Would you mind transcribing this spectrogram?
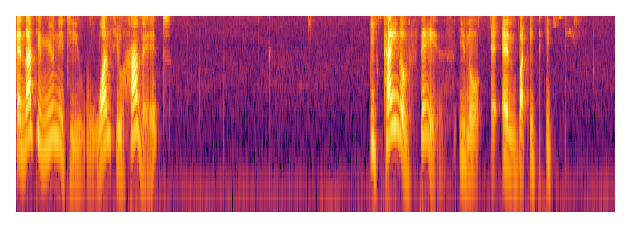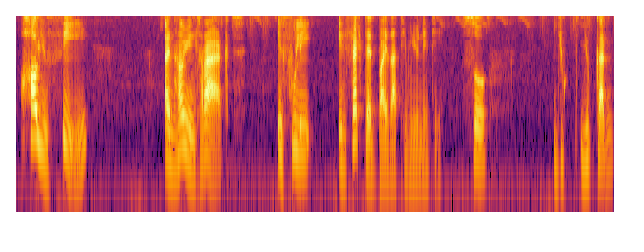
And that immunity, once you have it, it kind of stays, you know, and but it, it how you see and how you interact is fully infected by that immunity. So you you can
